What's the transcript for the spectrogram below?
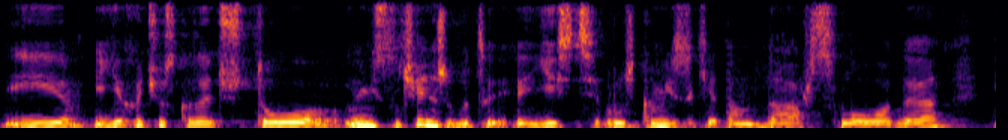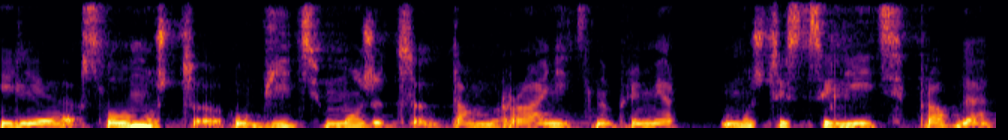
И я хочу сказать, что не случайно же вот есть в русском языке там дар слова, да, или слово может убить, может там ранить, например, может исцелить, правда?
